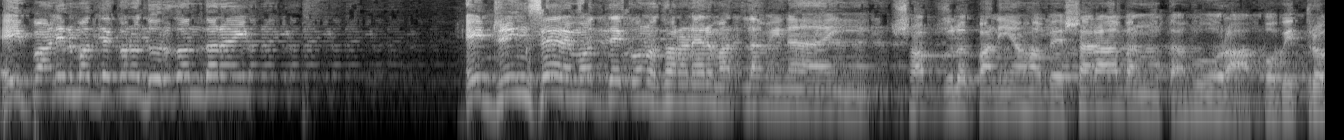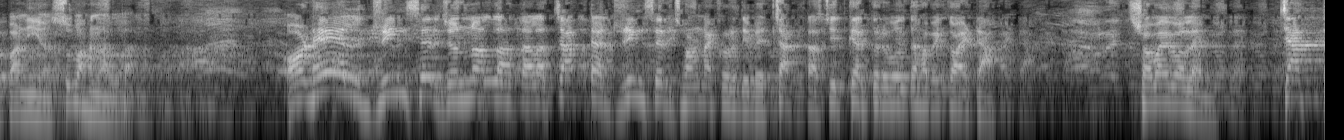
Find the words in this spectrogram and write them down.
এই পানির মধ্যে কোনো দুর্গন্ধ নাই। এই ড্রিঙ্কস এর মধ্যে কোন ধরনের মাতলামি নাই। সবগুলো পানীয় হবে সারাবান তাহুরা, পবিত্র পানীয়, সুবহানাল্লাহ। অঢেল ড্রিঙ্কস এর জন্য আল্লাহ তাআলা চারটা ড্রিঙ্কস এর ঝর্ণা করে দিবে, চারটা। চিৎকার করে বলতে হবে কয়টা? সবাই বলেন, চারটা।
